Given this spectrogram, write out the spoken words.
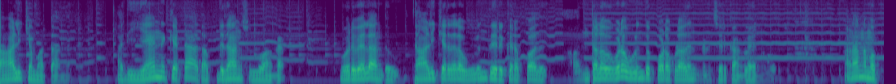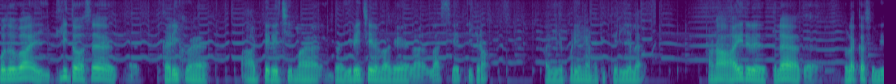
தாளிக்க மாட்டாங்க. அது ஏன்னு கேட்டால் அது அப்படிதான் சொல்லுவாங்க. ஒருவேளை அந்த தாளிக்கிறதுல உளுந்து இருக்கிறப்போ அது அந்த அளவு கூட உளுந்து போடக்கூடாதுன்னு நினச்சிருக்காங்களே என்னவோ. ஆனால் நம்ம பொதுவாக இட்லி தோசை கறி ஆட்டு இறைச்சி ம இந்த இறைச்சிகள் வகைகளெல்லாம் சேர்த்திக்கிறோம். அது எப்படின்னு எனக்கு தெரியலை. ஆனால் ஆயுர்வேதத்தில் அதை விளக்க சொல்லி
